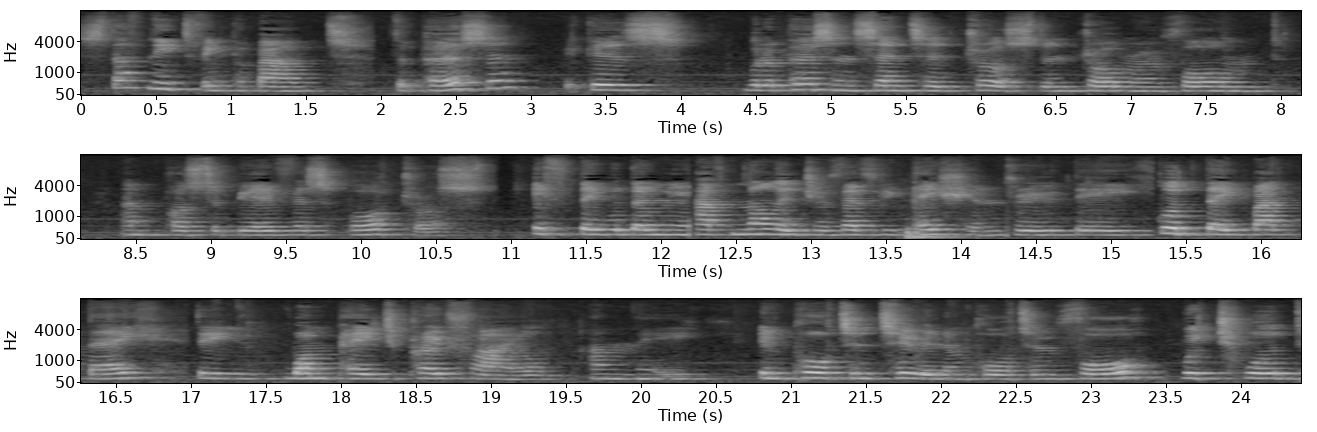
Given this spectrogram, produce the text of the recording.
Staff need to think about the person because we're a person centred trust and trauma informed and positive behaviour support trust. If they would only have knowledge of every patient through the good day, bad day, the one page profile and the important to and important for, which would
